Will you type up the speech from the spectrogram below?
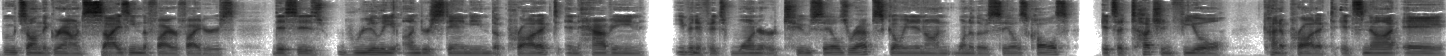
boots on the ground sizing the firefighters this is really understanding the product and having, even if it's one or two sales reps going in on one of those sales calls, it's a touch and feel kind of product. It's not a,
